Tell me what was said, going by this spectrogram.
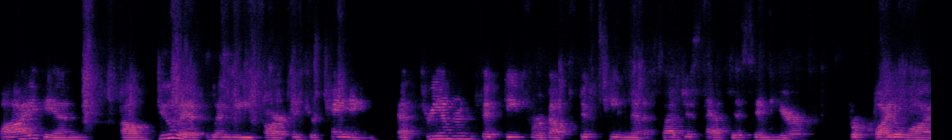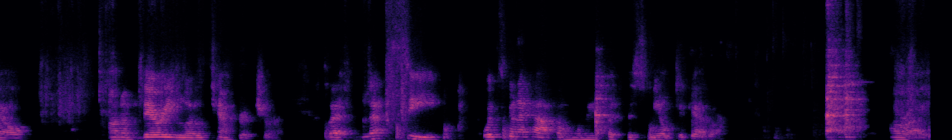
five in I'll do it when we are entertaining at 350 for about 15 minutes. I've just had this in here for quite a while on a very low temperature. But let's see what's going to happen when we put this meal together. All right.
